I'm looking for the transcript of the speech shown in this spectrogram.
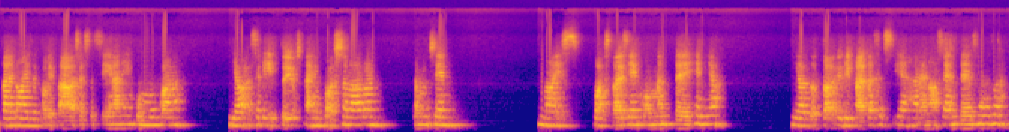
tai naiset oli pääasiassa siinä niin kuin mukana. Ja se liittyy just näihin Bolsonaron tämmöisiin naisvastaisiin kommentteihin ja, ja tota, ylipäätänsä siihen hänen asenteeseensa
